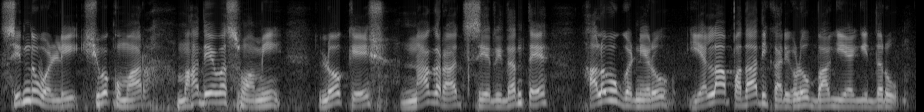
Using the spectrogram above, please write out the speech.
ಸಿಂಧುವಳ್ಳಿ, ಶಿವಕುಮಾರ್, ಮಹದೇವಸ್ವಾಮಿ, ಲೋಕೇಶ್, ನಾಗರಾಜ್ ಸೇರಿದಂತೆ ಹಲವು ಗಣ್ಯರು, ಎಲ್ಲ ಪದಾಧಿಕಾರಿಗಳು ಭಾಗಿಯಾಗಿದ್ದರು.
